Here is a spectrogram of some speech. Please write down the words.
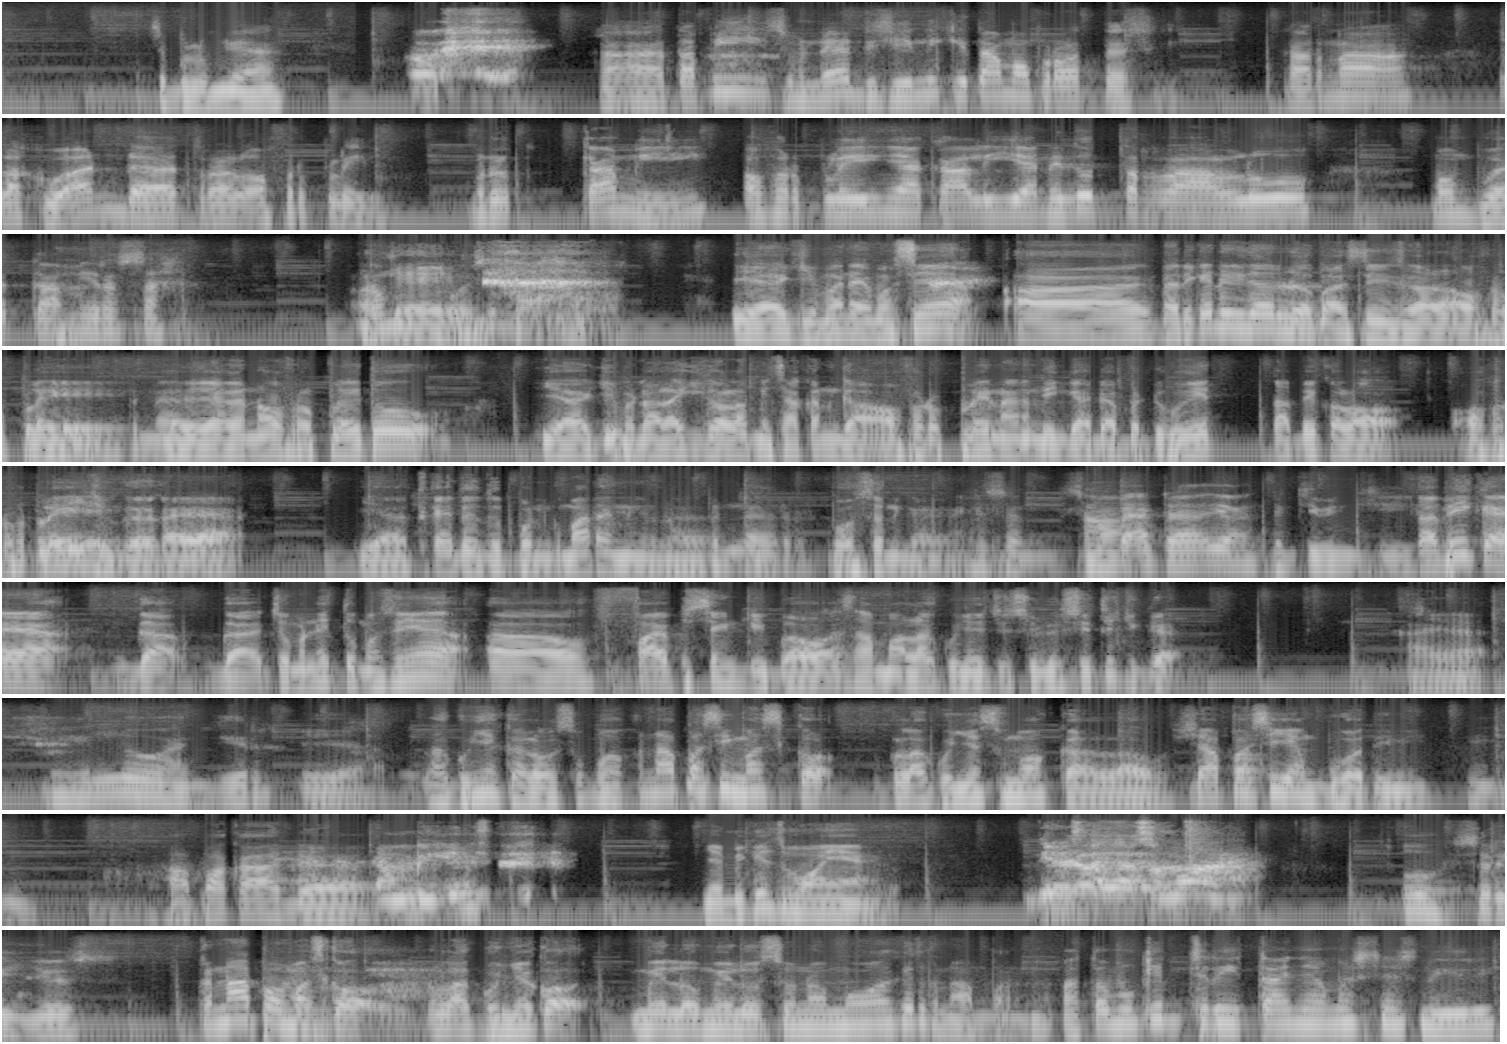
sebelumnya. Oke. Ah, tapi sebenarnya di sini kita mau protes karena lagu Anda terlalu overplay. Menurut kami, overplaynya kalian itu terlalu membuat kami resah. Oke. nggak? Ya gimana ya maksudnya eh, tadi kan kita udah bahas nih soal overplay. Benar. Ya kan overplay itu ya gimana lagi kalau misalkan nggak overplay nanti nggak dapet duit, tapi kalau overplay, Overplay, juga kayak ya kayak tutupun kemarin gitu. Bener. Bosen kan. Bosan. Sampai ada yang benci-benci. Tapi kayak nggak nggak cuman itu, maksudnya eh, vibes yang dibawa sama lagunya Juicy Lucy itu juga kayak Melo anjir. iya lagunya galau semua. Kenapa sih mas kok lagunya semua galau? Siapa sih yang buat ini? Mm-mm. Apakah ada Yang bikin yang bikin semuanya? bikin saya semua. Oh serius? Kenapa mas kok lagunya kok melo-melo semua gitu kenapa? Hmm. Atau mungkin ceritanya masnya sendiri?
